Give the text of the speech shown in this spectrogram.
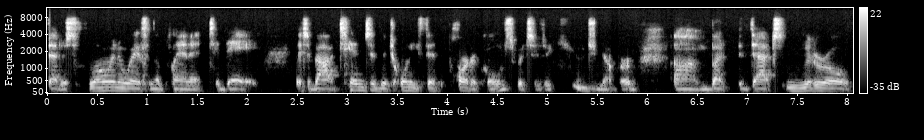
that is flowing away from the planet today. It's about 10 to the 25th particles, which is a huge number, um, but that's literal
